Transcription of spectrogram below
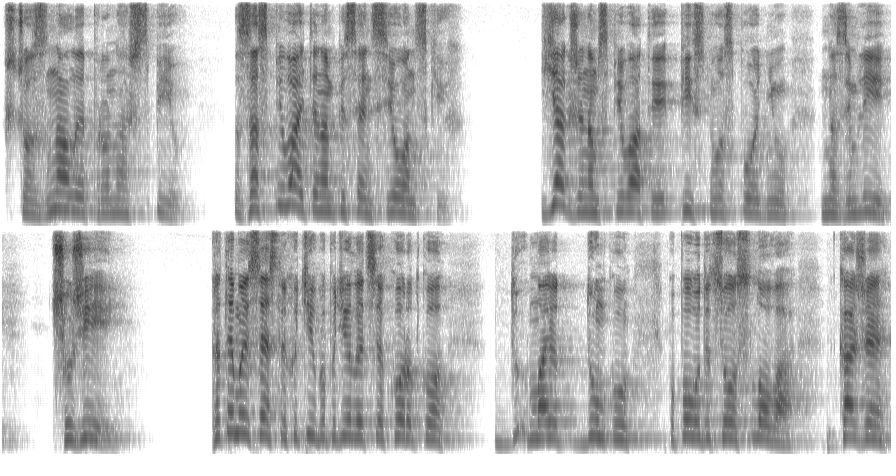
що знали про наш спів. Заспівайте нам пісень сіонських. Як же нам співати пісню Господню на землі чужій? Брати мої сестри, хотів би поділитися коротко, маю думку по поводу цього слова. Каже,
